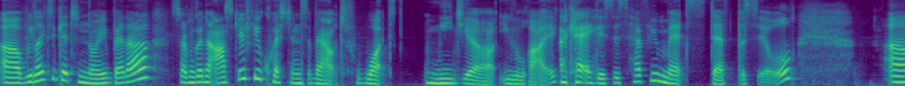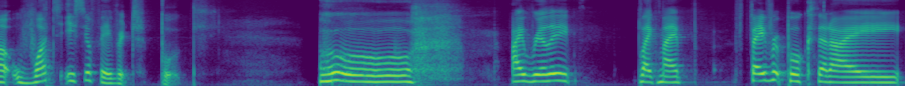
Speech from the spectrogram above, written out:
uh, we like to get to know you better. So I'm going to ask you a few questions about what media you like. Okay. This is Have You Met Steph Bursill? Uh, what is your favorite book? Oh, I really like my favorite book that I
